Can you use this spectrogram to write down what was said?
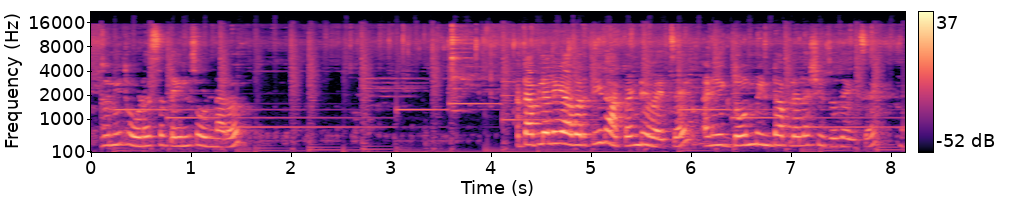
अजूनही थोडंसं तेल सोडणार आहोत. आता आपल्याला यावरती झाकण ठेवायचं आहे आणि एक दोन मिनटं आपल्याला शिजू द्यायचं आहे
